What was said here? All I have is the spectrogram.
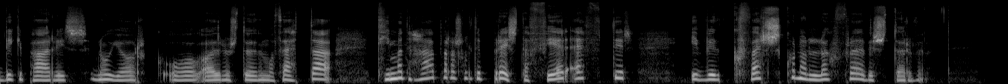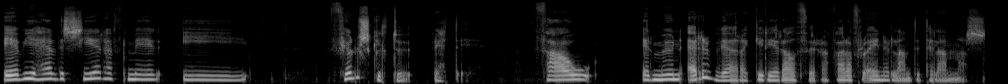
líki París, New York og öðrum stöðum. Og þetta tímatin hafa bara svolítið breyst. Að fer eftir við hvers konar lögfræði við störfum. Ef ég hefði sérhæft mig í fjölskyldurétti þá er mun erfiðar að gera í ráð fyrir að fara frá einu landi til annars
